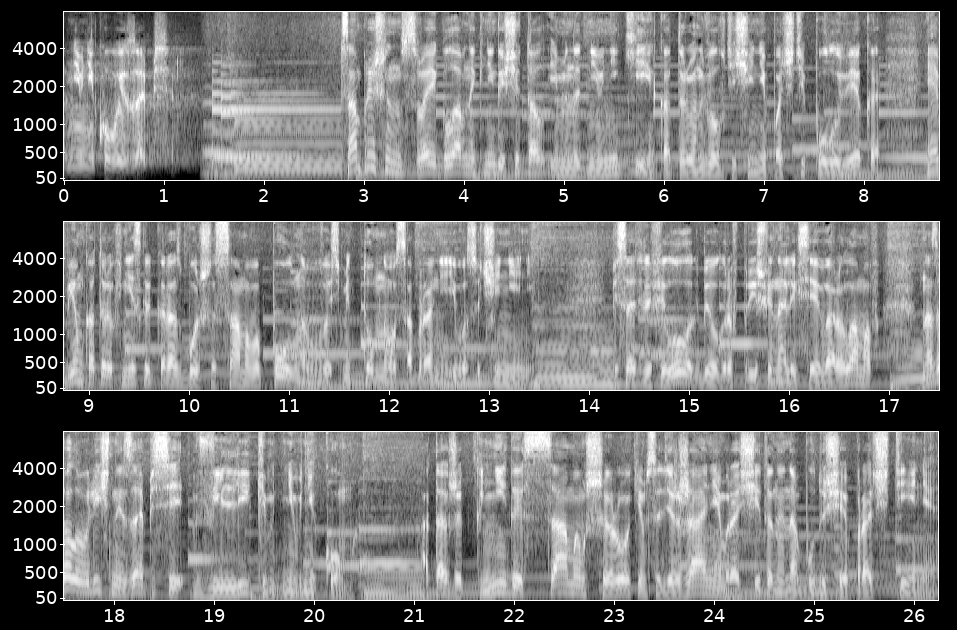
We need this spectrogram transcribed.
дневниковые записи. Сам Пришвин своей главной книгой считал именно дневники, которые он вел в течение почти полувека, и объем которых в несколько раз больше самого полного восьмитомного собрания его сочинений. Писатель и филолог, биограф Пришвина Алексей Варламов назвал его личные записи «великим дневником», а также книгой с самым широким содержанием, рассчитанной на будущее прочтение.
